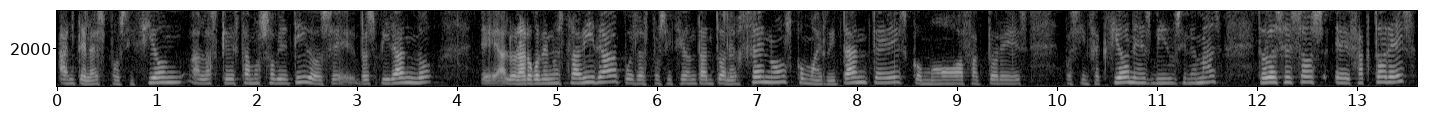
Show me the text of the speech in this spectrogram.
ante la exposición a las que estamos sometidos eh, respirando, a lo largo de nuestra vida, pues la exposición tanto a alergenos como a irritantes, como a factores, pues infecciones, virus y demás, todos esos factores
